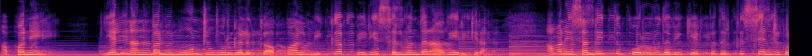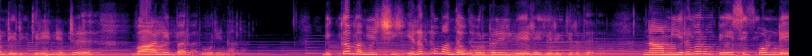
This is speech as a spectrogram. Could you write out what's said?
அப்பனே என் நண்பன் மூன்று ஊர்களுக்கு அப்பால் மிகப்பெரிய செல்வந்தனாக இருக்கிறான். அவனை சந்தித்து பொருள் உதவி கேட்பதற்கு சென்று கொண்டிருக்கிறேன் என்று வாலிபர் கூறினார். மிக்க மகிழ்ச்சி எனக்கும் அந்த ஊர்களில் வேலை இருக்கிறது. நாம் இருவரும் பேசிக்கொண்டே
